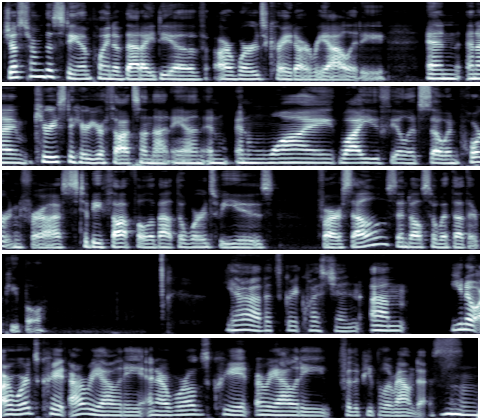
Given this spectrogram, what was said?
just from the standpoint of that idea of our words create our reality and and I'm curious to hear your thoughts on that, Anne, and and why why you feel it's so important for us to be thoughtful about the words we use for ourselves and also with other people. Yeah, that's a great question. Um, you know, our words create our reality, and our worlds create a reality for the people around us, mm-hmm.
